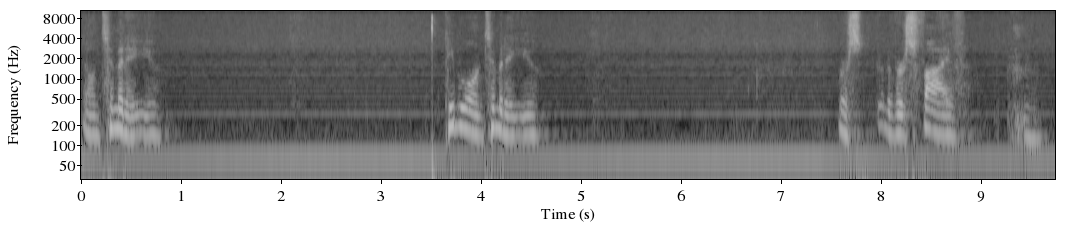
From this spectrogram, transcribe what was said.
they'll intimidate you. People will intimidate you. Verse, verse 5.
